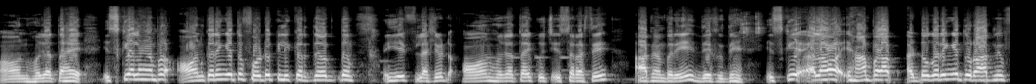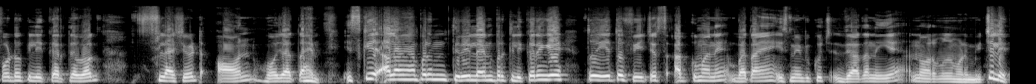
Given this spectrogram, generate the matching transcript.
ऑन हो जाता है। इसके अलावा यहाँ पर ऑन करेंगे तो फ़ोटो क्लिक करते वक्त ये फ्लैश ऑन हो जाता है, कुछ इस तरह से। आप यहाँ पर ये देख सकते हैं। इसके अलावा यहाँ पर आप ऑटो करेंगे तो रात में फ़ोटो क्लिक करते वक्त फ्लैश ऑन हो जाता है। इसके अलावा यहाँ पर हम थ्री लाइन पर क्लिक करेंगे तो ये तो फीचर्स आपको मैंने बताए हैं इसमें भी कुछ ज़्यादा नहीं है नॉर्मल मोड में। चलिए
